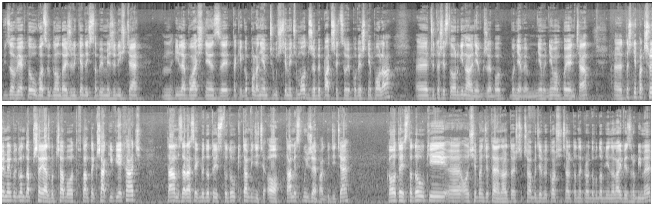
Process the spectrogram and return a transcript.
widzowie, jak to u Was wygląda, jeżeli kiedyś sobie mierzyliście mm, ile właśnie z takiego pola. Nie wiem, czy musicie mieć mod, żeby patrzeć sobie powierzchnię pola, e, czy też jest to oryginalnie w grze, bo, bo nie wiem, nie, nie mam pojęcia. E, Też nie patrzyłem jak wygląda przejazd, bo trzeba było w tamte krzaki wjechać. Tam zaraz jakby do tej stodółki, tam widzicie, o, tam jest mój rzepak, widzicie? Koło tej stodołki e, on się będzie ten, ale to jeszcze trzeba będzie wykosić, ale to najprawdopodobniej na live zrobimy,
